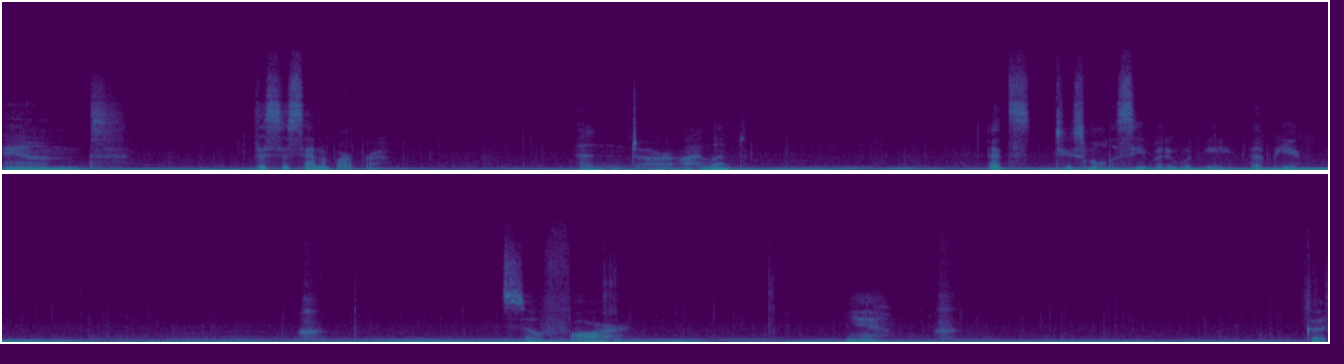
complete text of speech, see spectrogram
and this is Santa Barbara. And our island? It's too small to see, but it would be up here. So far. Yeah. Good.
